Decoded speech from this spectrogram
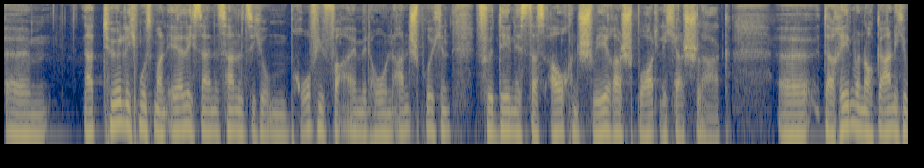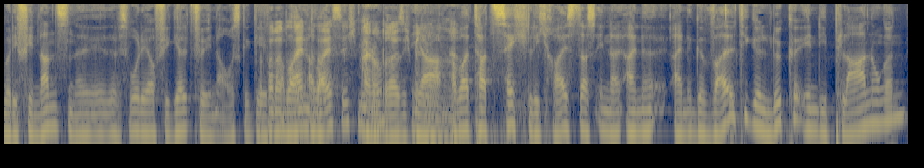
ähm, Natürlich muss man ehrlich sein, es handelt sich um einen Profiverein mit hohen Ansprüchen. Für den ist das auch ein schwerer sportlicher Schlag. Äh, da reden wir noch gar nicht über die Finanzen. äh, Es wurde ja auch viel Geld für ihn ausgegeben. War das Aber- aber- 31 Millionen? 31 ja, Millionen. aber tatsächlich reißt das in eine, eine gewaltige Lücke in die Planungen,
